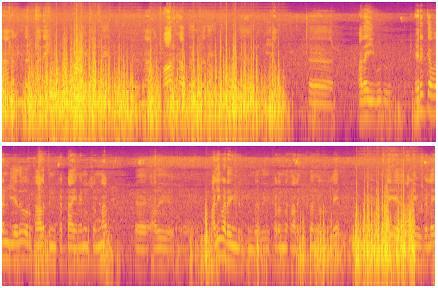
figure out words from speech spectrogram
நாங்கள் இந்த பனை வந்து அஹ், நாங்கள் பாதுகாப்பது என்பது அஹ், முக்கியம் அஹ், அதை பெருக்க வேண்டியது ஒரு காலத்தின் கட்டாயம். என்று சொன்னால் அது அழிவடைந்திருக்கின்றது கடந்த கால யுத்தங்களிலே. நிறைய அழிவுகளை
